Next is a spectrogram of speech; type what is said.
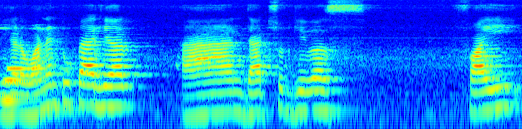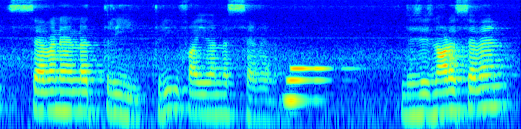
We get a 1 and 2 pair here. And that should give us 5 7 and a 3 3 5 and a 7 this is not a 7 no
